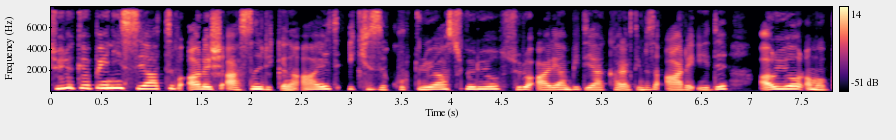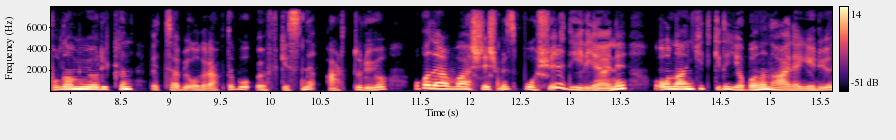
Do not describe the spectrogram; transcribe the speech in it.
Tüylü köpeğin hissiyatı ve arayışı aslında Rickon'a ait. İkisi kurt rüyası görüyor. Sürü arayan bir diğer karakterimiz de idi. Arıyor ama bulamıyor Rickon ve tabi olarak da bu öfkesini arttırıyor. O kadar vahşileşmesi boş yere değil yani. Oğlan gitgide yabanıl hale geliyor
